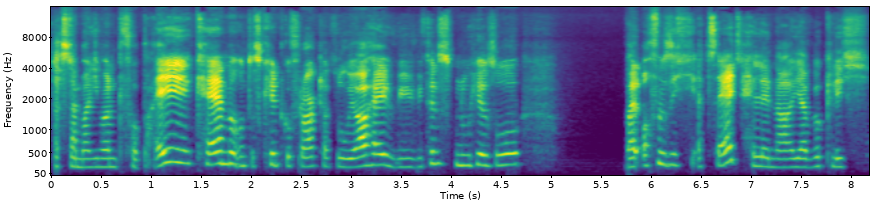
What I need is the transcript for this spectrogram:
dass da mal jemand vorbeikäme und das Kind gefragt hat, so: „Ja, hey, wie wie findest du hier so?“ Weil offensichtlich erzählt Helena ja wirklich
